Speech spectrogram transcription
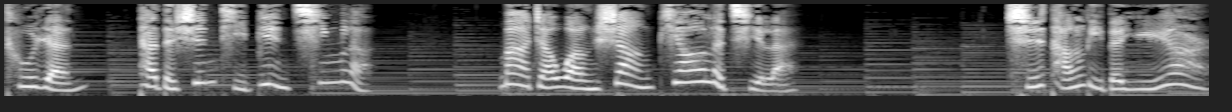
突然，他的身体变轻了，蚂蚱往上飘了起来。池塘里的鱼儿，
